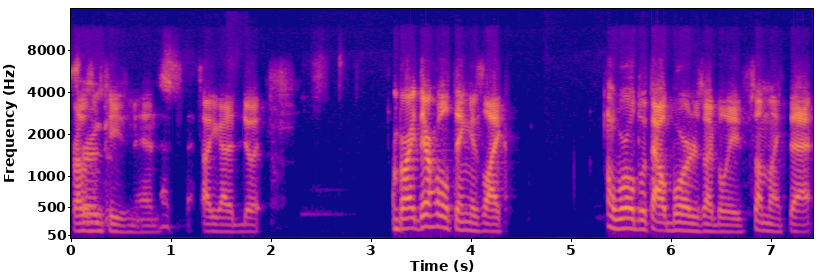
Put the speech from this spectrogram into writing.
Frozen, Frozen peas, man. That's, that's how you got to do it. But right, their whole thing is like a world without borders, I believe, something like that.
